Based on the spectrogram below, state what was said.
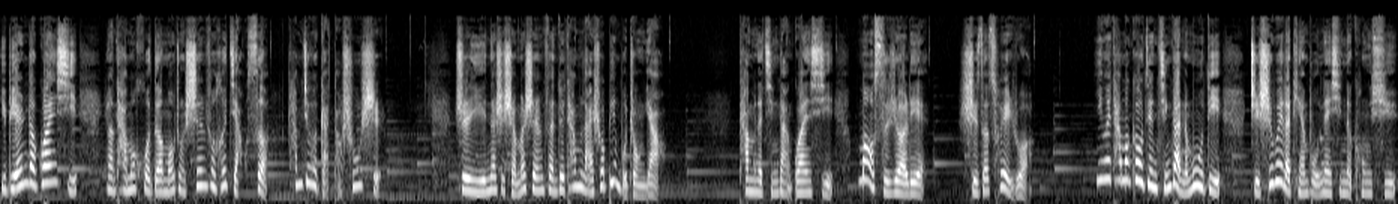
与别人的关系，让他们获得某种身份和角色，他们就会感到舒适。至于那是什么身份，对他们来说并不重要。他们的情感关系貌似热烈，实则脆弱。因为他们构建情感的目的，只是为了填补内心的空虚，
